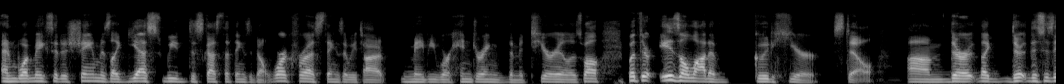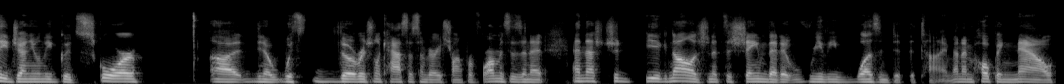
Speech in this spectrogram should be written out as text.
and what makes it a shame is like, yes, we discussed the things that don't work for us, things that we thought maybe were hindering the material as well, but there is a lot of good here still. Um, there like there, this is a genuinely good score uh, you know, with the original cast has some very strong performances in it, and that should be acknowledged. And it's a shame that it really wasn't at the time. And I'm hoping now,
